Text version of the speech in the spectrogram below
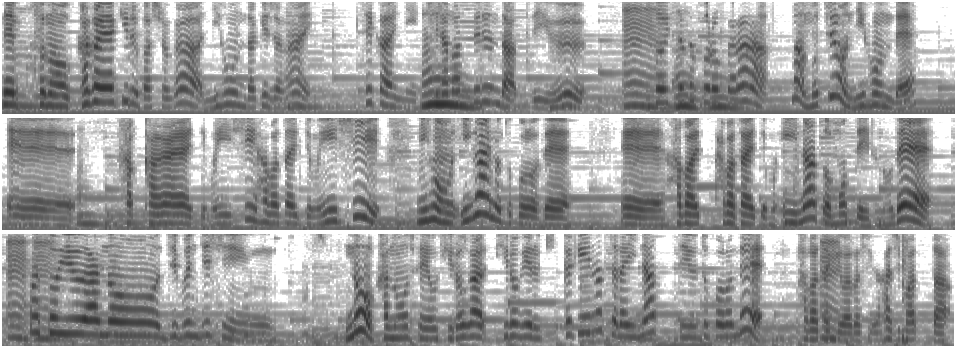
でその輝ける場所が日本だけじゃない世界に散らばってるんだっていう、うん。そういったところから、まあもちろん日本で、えー輝いてもいいし羽ばたいてもいいし日本以外のところで、えー羽ば羽ばたいてもいいなと思っているので、まあ、そういいう、あの自分自身の可能性を広が広げるきっかけになったらいいなっていうところで羽ばたきうん。私が始まった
